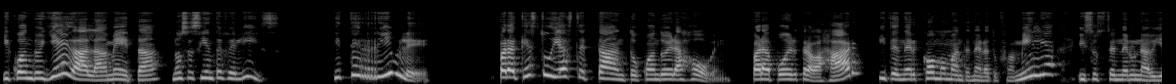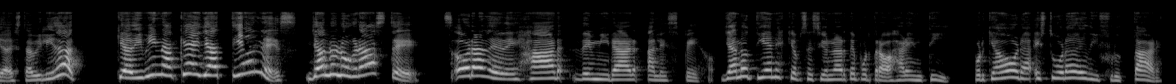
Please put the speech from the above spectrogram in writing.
y cuando llega a la meta no se siente feliz. ¡Qué terrible! ¿Para qué estudiaste tanto cuando eras joven? ¿Para poder trabajar? y tener cómo mantener a tu familia y sostener una vida de estabilidad. Que adivina qué, ya tienes, ya lo lograste. Es hora de dejar de mirar al espejo. Ya no tienes que obsesionarte por trabajar en ti, porque ahora es tu hora de disfrutar,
